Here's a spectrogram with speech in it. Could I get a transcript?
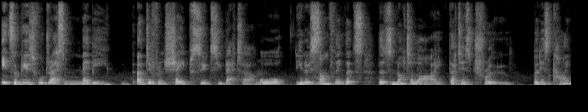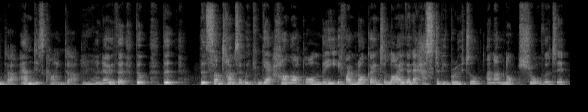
it's a beautiful dress maybe a different shape suits you better mm. or you know something that's that's not a lie that is true but is kinder and is kinder Yeah. you know that that that that sometimes we can get hung up on the if I'm not going to lie then it has to be brutal and I'm not sure that it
